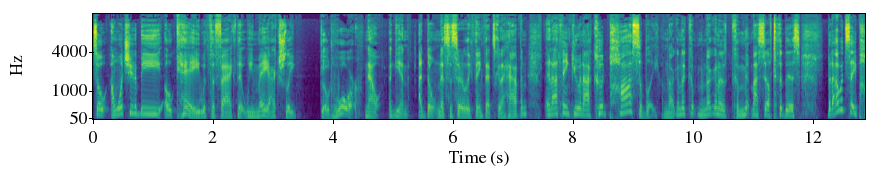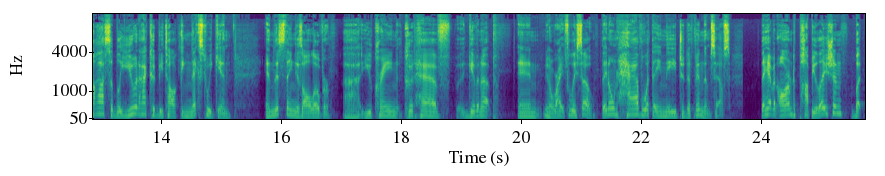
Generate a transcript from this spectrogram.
So I want you to be okay with the fact that we may actually go to war. Now, again, I don't necessarily think that's going to happen, and I think you and I could possibly. I'm not going to. I'm not going to commit myself to this, but I would say possibly you and I could be talking next weekend, and this thing is all over. Uh, Ukraine could have given up, and you know, rightfully so. They don't have what they need to defend themselves. They have an armed population, but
